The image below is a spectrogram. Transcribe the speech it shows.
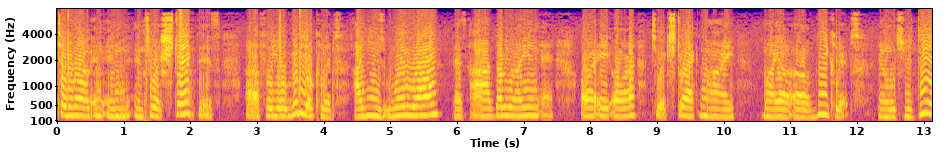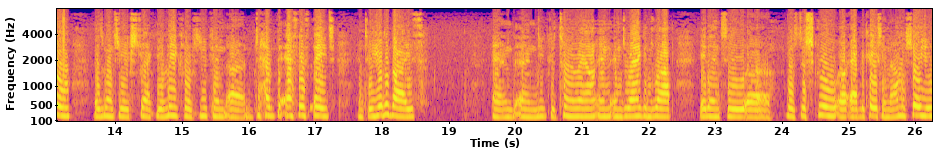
turn around and, and, and to extract this uh, for your video clips, I use WinRAR. That's I W I N R A R to extract my my uh, uh, V clips. And what you do is once you extract your V clips, you can uh, have the SSH into your device and and you could turn around and, and drag and drop it into uh, the, the Skrew uh, application. Now I'm going to show you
